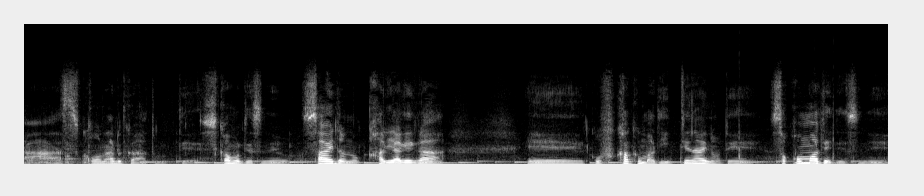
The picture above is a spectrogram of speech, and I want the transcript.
ああ、こうなるかと思って、しかもですね、サイドの刈り上げが、えー、こう深くまで行ってないので、そこまでですね、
